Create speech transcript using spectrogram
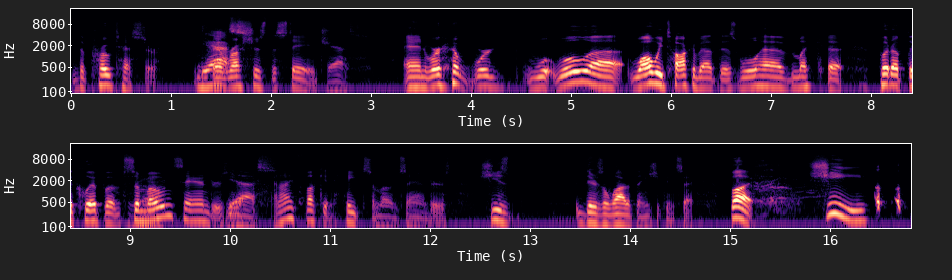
the protester Yes. that rushes the stage yes. and we're we're we'll uh, while we talk about this, we'll have Mike uh, put up the clip of Symone Sanders. Yeah. Yes. and I fucking hate Symone Sanders. She's there's a lot of things you can say, but she.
